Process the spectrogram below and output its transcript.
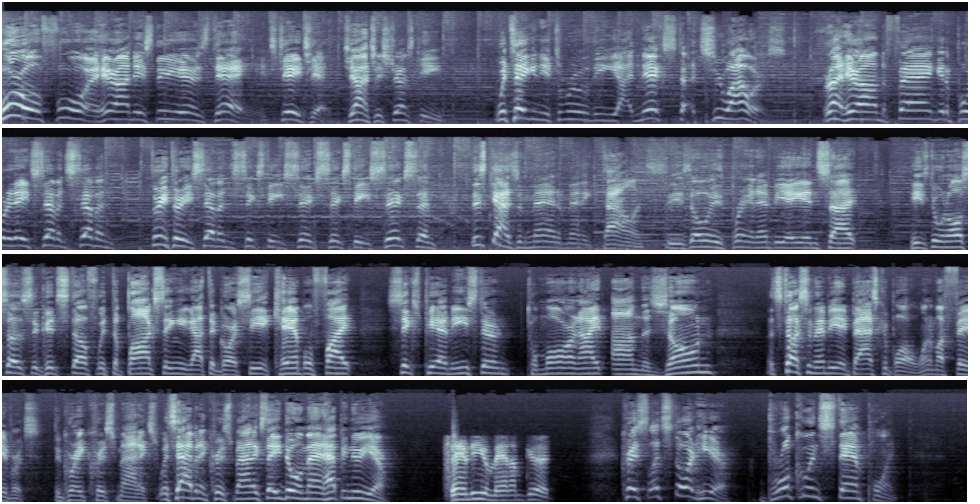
404 here on this New Year's Day. It's JJ, John Jastremski. We're taking you through the uh, next two hours right here on the fan. Get aboard at 877 337 6666. And this guy's a man of many talents. He's always bringing NBA insight. He's doing all sorts of good stuff with the boxing. You got the Garcia Campbell fight, 6 p.m. Eastern, tomorrow night on the zone. Let's talk some NBA basketball. One of my favorites, the great Chris Mannix. What's happening, Chris Mannix? How you doing, man? Happy New Year. Same to you, man. I'm good. Chris, let's start here. Brooklyn's standpoint.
